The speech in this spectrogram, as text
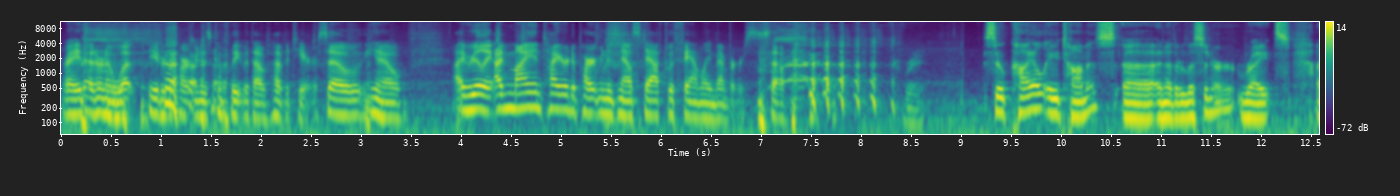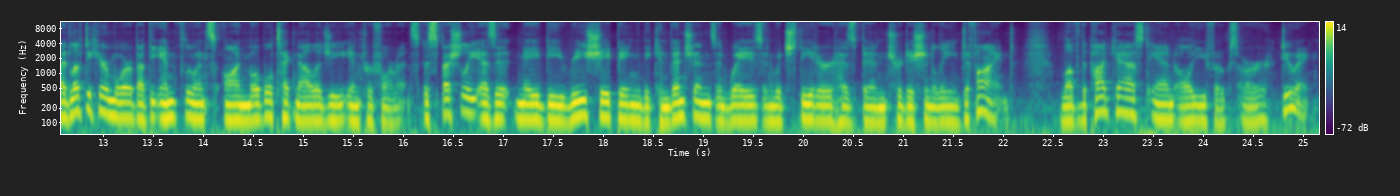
right? I don't know what theater department is complete without a puppeteer. So you know, I really, I, my entire department is now staffed with family members. So. So, Kyle A. Thomas, uh, another listener, writes I'd love to hear more about the influence on mobile technology in performance, especially as it may be reshaping the conventions and ways in which theater has been traditionally defined. Love the podcast and all you folks are doing.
